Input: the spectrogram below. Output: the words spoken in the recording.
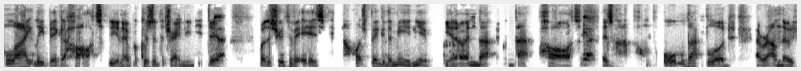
slightly bigger heart, you know, because of the training you do. Yeah. But the truth of it is, it's not much bigger than me and you, you know, and that that heart yeah. is going to pump all that blood around those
